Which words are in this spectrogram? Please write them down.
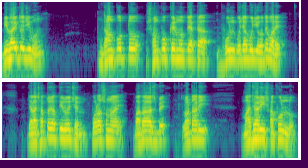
বিবাহিত জীবন দাম্পত্য সম্পর্কের মধ্যে একটা ভুল বোঝাবুঝি হতে পারে। যারা ছাত্রছাত্রী রয়েছেন, পড়াশোনায় বাধা আসবে, লটারি, মাঝারি সাফল্য,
